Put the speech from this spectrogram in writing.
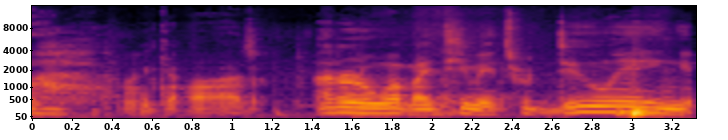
Oh my god. I don't know what my teammates were doing.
